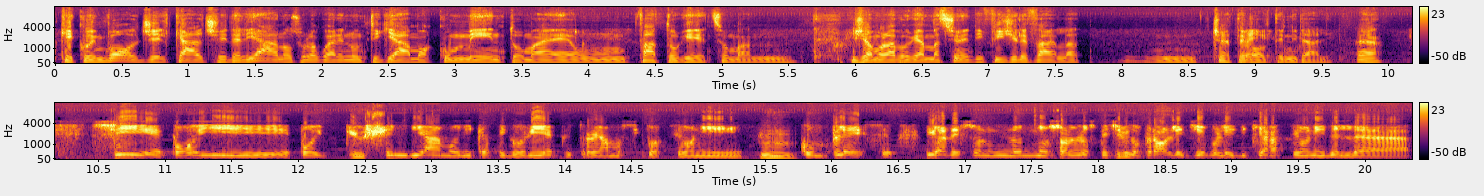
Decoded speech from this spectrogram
che coinvolge il calcio italiano, sulla quale non ti chiamo a commento, ma è un fatto che insomma, diciamo la programmazione è difficile farla certe Beh. volte in Italia. Eh? Sì, e poi, poi, più scendiamo di categorie più troviamo situazioni mm. complesse. Io adesso non, non, sono nello specifico, però leggevo le dichiarazioni del,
